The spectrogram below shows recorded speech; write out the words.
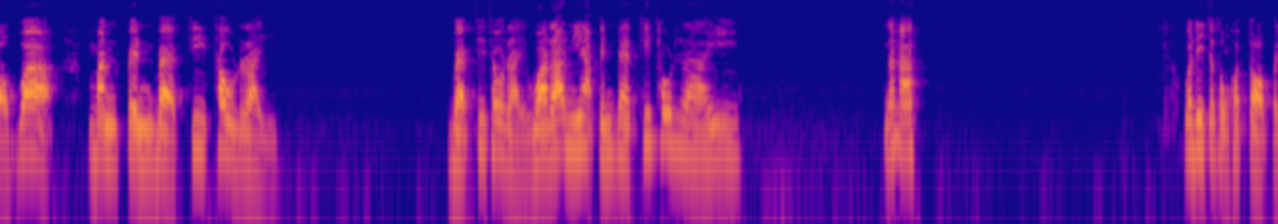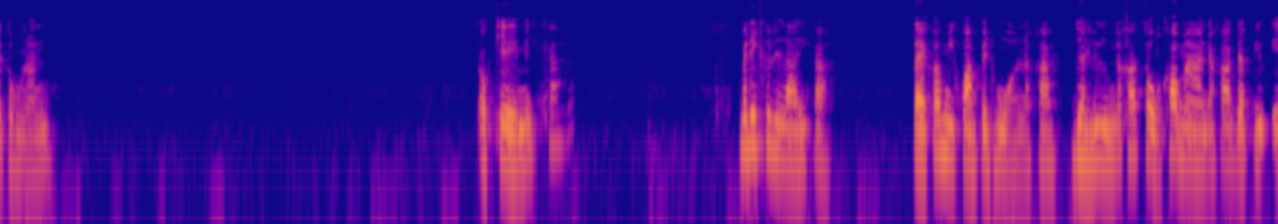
อบว่ามันเป็นแบบที่เท่าไหร่ แบบที่เท่าไหร่ วาระเนี้ยเป็นแบบที่เท่าไหร่นะคะวันนี้จะส่งคำตอบไปตรงนั้น โอเคไหมคะ ไม่ได้ขึ้นไลฟ์ค่ะ แต่ก็มีความเป็นห่วงนะคะ อย่าลืมนะคะ ส่งเข้ามานะคะ W A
